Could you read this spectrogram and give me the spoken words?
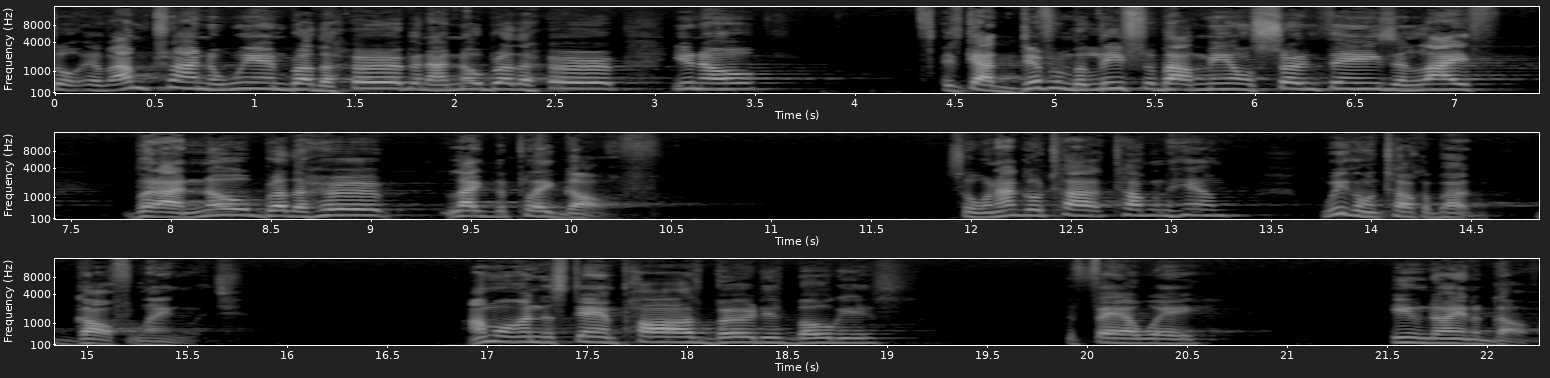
So if I'm trying to win Brother Herb, and I know Brother Herb, you know, it's got different beliefs about me on certain things in life, but I know Brother Herb liked to play golf. So when I go talk, talking to him, we're going to talk about golf language. I'm going to understand pars, birdies, bogeys, the fairway, even though I ain't a golfer.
